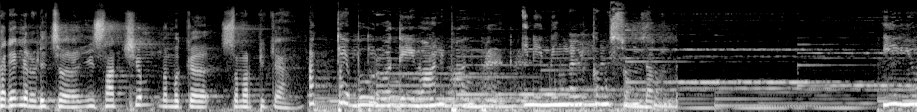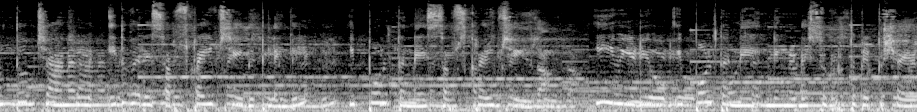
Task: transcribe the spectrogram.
കരങ്ങളടിച്ച് ഈ സാക്ഷ്യം നമുക്ക് സമർപ്പിക്കാം. അത്യപൂർവ ദൈവാനുഭവങ്ങൾ ഇനി നിങ്ങൾക്കും സ്വന്തം. ഈ യൂട്യൂബ് ചാനൽ ഇതുവരെ സബ്സ്ക്രൈബ് ചെയ്തിട്ടില്ലെങ്കിൽ ഇപ്പോൾ തന്നെ സബ്സ്ക്രൈബ് ചെയ്യുക. ഈ വീഡിയോ ഇപ്പോൾ തന്നെ നിങ്ങളുടെ സുഹൃത്തുക്കൾക്ക് ഷെയർ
